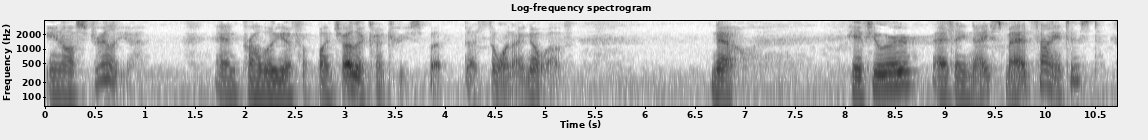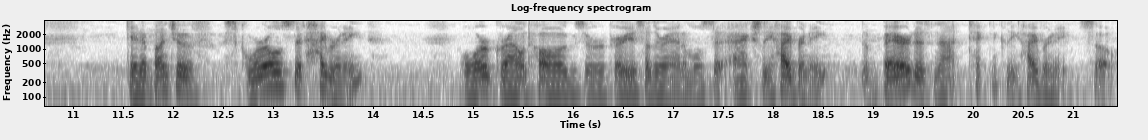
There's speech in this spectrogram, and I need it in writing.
in Australia and probably a bunch of other countries, but that's the one I know of. Now, if you were, as a nice mad scientist, get a bunch of squirrels that hibernate, or groundhogs, or various other animals that actually hibernate, the bear does not technically hibernate, so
